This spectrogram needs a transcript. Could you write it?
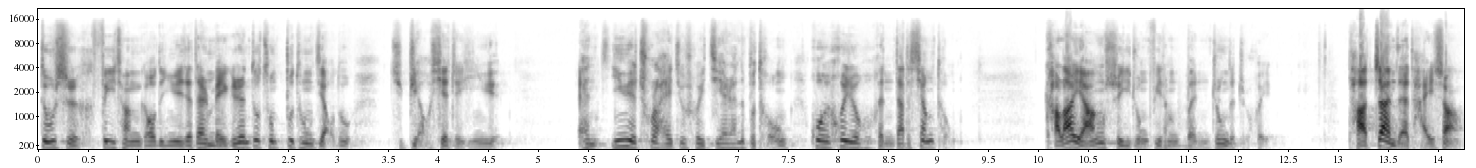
都是非常高的音乐家，但是每个人都从不同角度去表现这音乐，嗯，音乐出来就会截然的不同，或会有很大的相同。卡拉扬是一种非常稳重的指挥，他站在台上，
